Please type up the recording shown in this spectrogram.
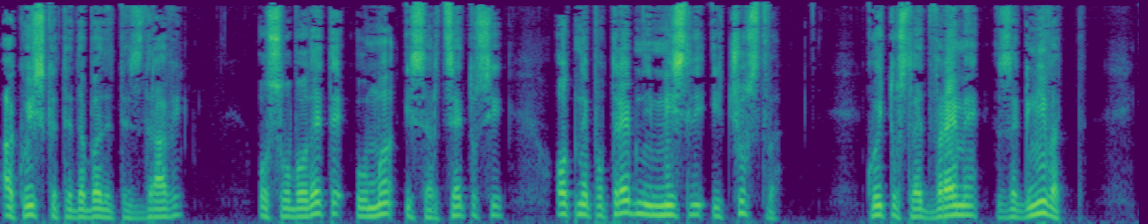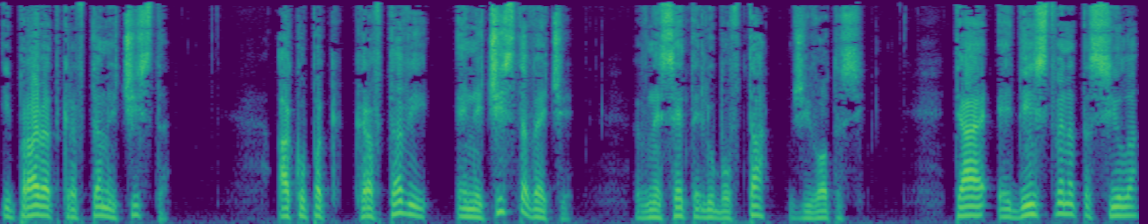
ако искате да бъдете здрави, освободете ума и сърцето си от непотребни мисли и чувства, които след време загниват и правят кръвта нечиста. Ако пък кръвта ви е нечиста вече, внесете любовта в живота си. Тя е единствената сила,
